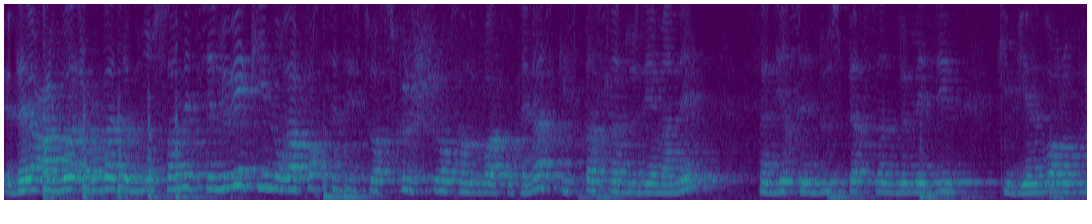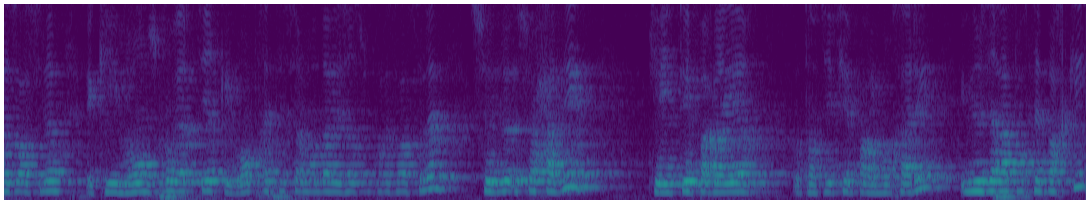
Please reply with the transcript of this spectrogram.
Et d'ailleurs, Abad ibn Samit, c'est lui qui nous rapporte cette histoire. Ce que je suis en train de vous raconter là, ce qui se passe la douzième année, c'est-à-dire ces douze personnes de Médine qui viennent voir le professeur et qui vont se convertir, qui vont prêter serment gens du professeur ce, ce hadith, qui a été par ailleurs authentifié par le Bukhari, il nous est rapporté par qui?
